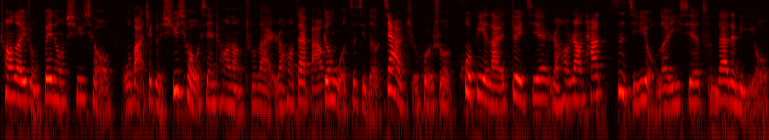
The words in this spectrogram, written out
创造一种被动需求，我把这个需求先创造出来，然后再把跟我自己的价值或者说货币来对接，然后让它自己有了一些存在的理由。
